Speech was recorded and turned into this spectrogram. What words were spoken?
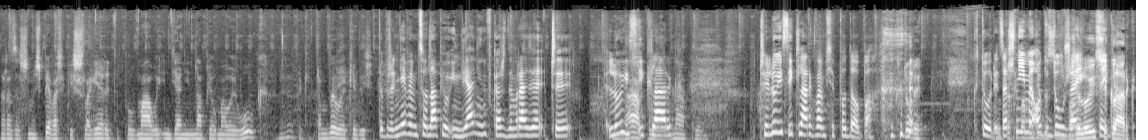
Zaraz zaczniemy śpiewać jakieś szlagiery typu Mały Indianin napiął mały łuk. Nie? Takie tam były kiedyś. Dobrze, nie wiem co napił Indianin, w każdym razie, czy Louis i Napiął, Clark, Napiął. czy Louis i Clark wam się podoba? Który? Który? No Zacznijmy od dużej. Czy Louis tej czy. Clark?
